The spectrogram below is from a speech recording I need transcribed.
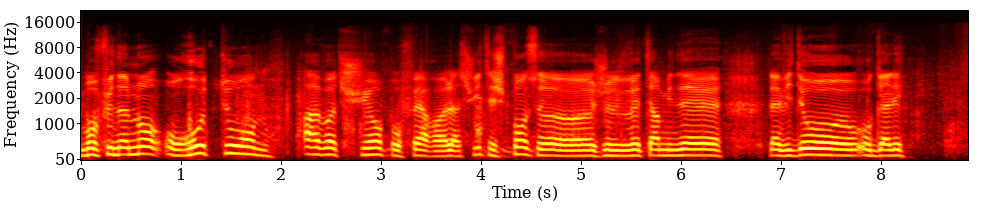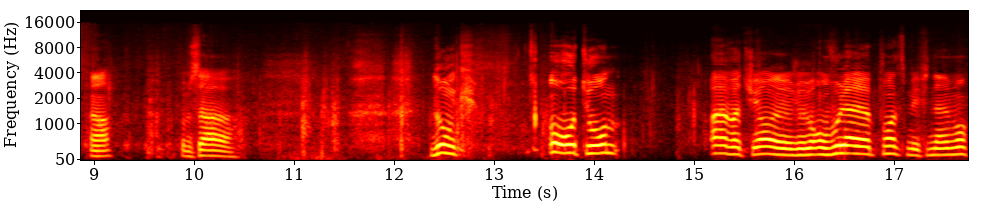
Bon, finalement, on retourne à voiture pour faire euh, la suite. Et je pense euh, je vais terminer la vidéo au, galet. Hein Comme ça. Donc, on retourne à la voiture. Euh, on voulait à la pointe, mais finalement,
